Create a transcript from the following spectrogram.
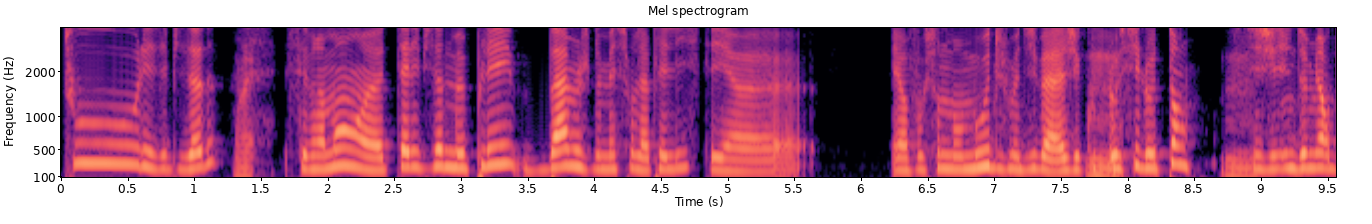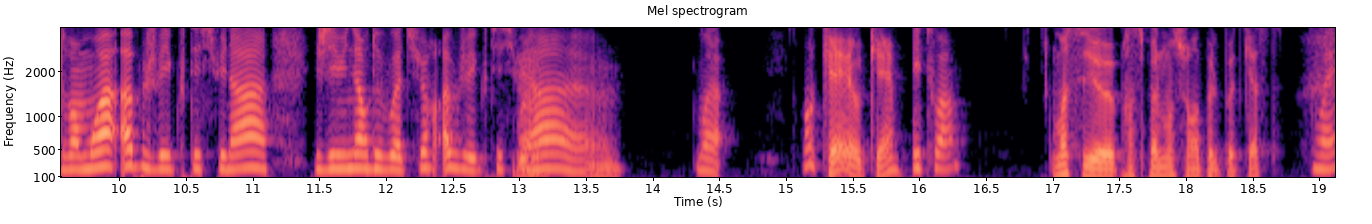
tous les épisodes. C'est vraiment euh, tel épisode me plaît, bam, je le mets sur la playlist et, et en fonction de mon mood, je me dis, bah, j'écoute Mhm. aussi le temps. Mhm. Si j'ai une demi-heure devant moi, hop, je vais écouter celui-là. J'ai une heure de voiture, hop, je vais écouter celui-là. Voilà. Ok, ok. Et toi? Moi, c'est euh, principalement sur Apple Podcast. Ouais.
